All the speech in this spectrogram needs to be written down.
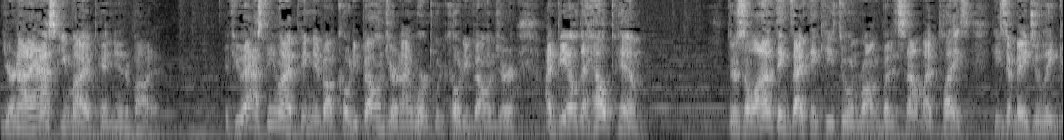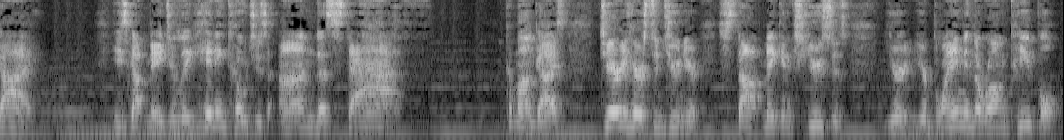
you're not asking my opinion about it. If you asked me my opinion about Cody Bellinger and I worked with Cody Bellinger, I'd be able to help him. There's a lot of things I think he's doing wrong, but it's not my place. He's a major league guy. He's got major league hitting coaches on the staff. Come on, guys. Jerry Hairston Jr., stop making excuses. You're, you're blaming the wrong people.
